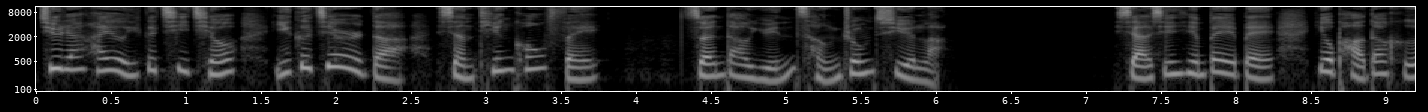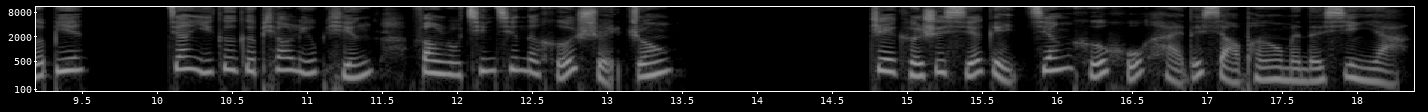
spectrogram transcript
居然还有一个气球一个劲儿地向天空飞，钻到云层中去了。小猩猩贝贝又跑到河边。将一个个漂流瓶放入清清的河水中。这可是写给江河湖海的小朋友们的信呀！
